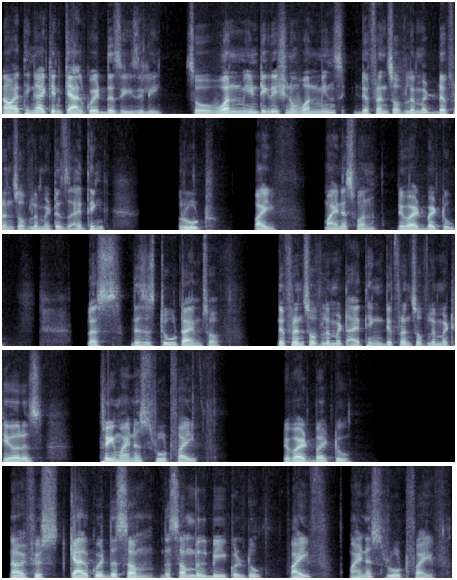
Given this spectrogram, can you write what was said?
Now I think I can calculate this easily. So 1 integration of 1 means difference of limit. Difference of limit is I think root 5 minus 1 divided by 2 plus this is 2 times of difference of limit. I think difference of limit here is 3 minus root 5 divided by 2. Now if you calculate the sum, the sum will be equal to 5 minus root 5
